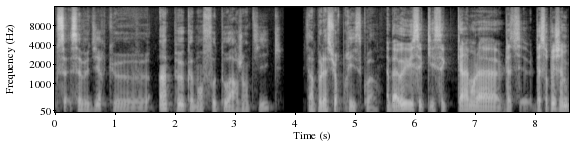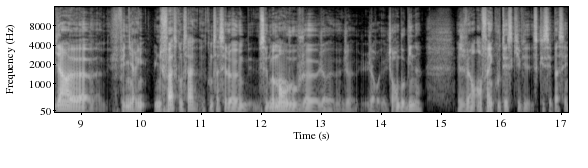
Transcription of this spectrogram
Donc ça, veut dire que, un peu comme en photo argentique, c'est un peu la surprise, quoi. Ah bah oui, oui, c'est carrément la, surprise. J'aime bien euh, finir une, phase comme ça. Comme ça, c'est le, le moment où je, je, je, je, rembobine et je vais enfin écouter ce qui, ce qui s'est passé.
